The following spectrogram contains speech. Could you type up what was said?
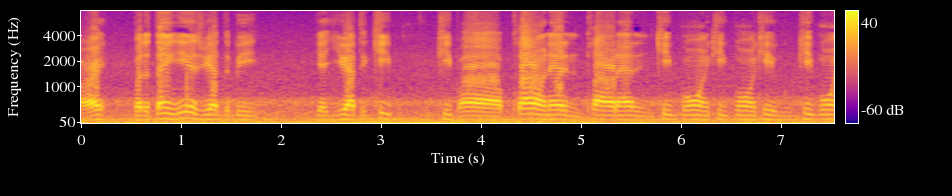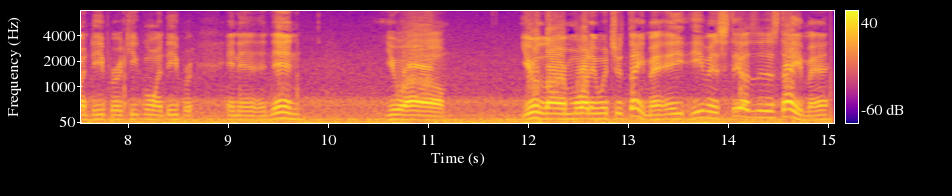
All right. But the thing is, you have to be, you have to keep keep uh, plowing at it and plowing at it and keep going, keep going, keep keep going deeper, keep going deeper, and then, and then you uh you'll learn more than what you think, man. Even still to this day, man,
